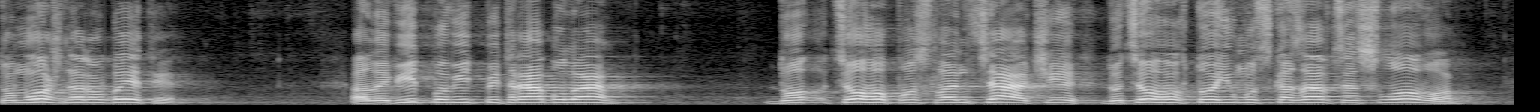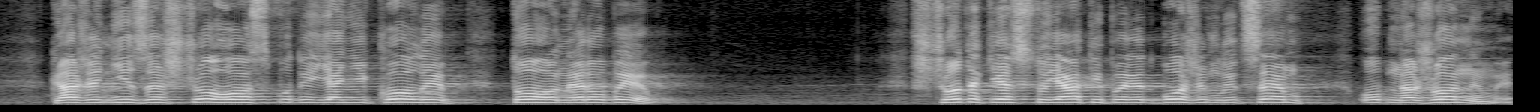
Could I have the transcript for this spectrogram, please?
то можна робити. Але відповідь Петра була до цього посланця, чи до цього, хто йому сказав це слово, каже: ні за що, Господи, я ніколи того не робив. Що таке стояти перед Божим лицем обнаженими?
